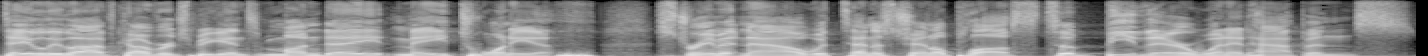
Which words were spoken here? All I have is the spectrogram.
Daily live coverage begins Monday, May 20th. Stream it now with Tennis Channel Plus to be there when it happens.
